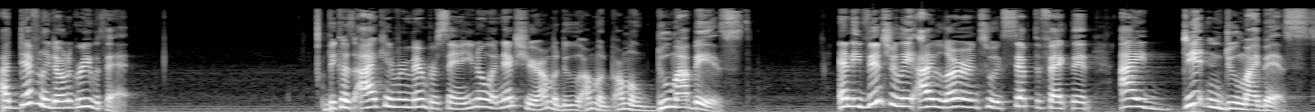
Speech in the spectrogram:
I definitely don't agree with that because I can remember saying, you know what, next year I'm gonna do I'm gonna I'm gonna do my best. And eventually I learned to accept the fact that I didn't do my best.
